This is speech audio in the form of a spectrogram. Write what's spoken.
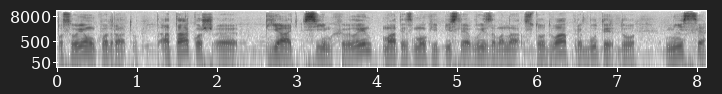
по своєму квадрату, а також е, 5-7 хвилин мати змоги після визова на 102 прибути до місця,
